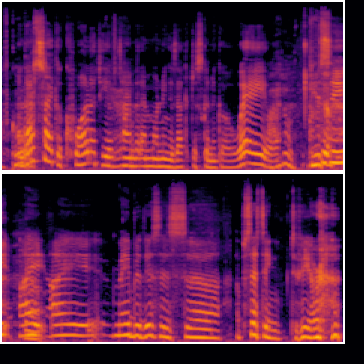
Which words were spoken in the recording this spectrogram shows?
Of course. And that's like a quality of time that I'm wondering is that just going to go away? Or I don't. You see, I, I maybe this is uh, upsetting to hear,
